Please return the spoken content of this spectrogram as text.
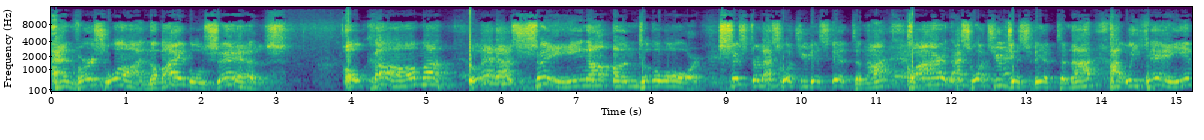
and verse 1, the Bible says, Oh, come, let us sing unto the Lord. Sister, that's what you just did tonight. Choir, that's what you just did tonight. Uh, we came,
